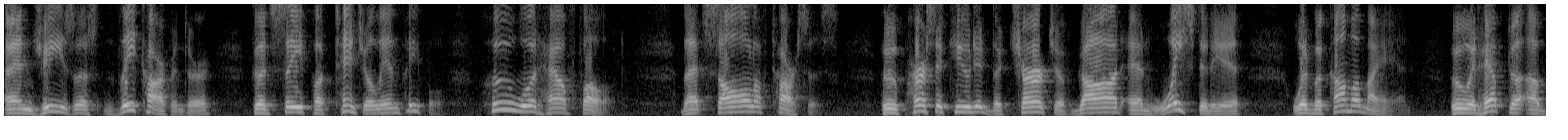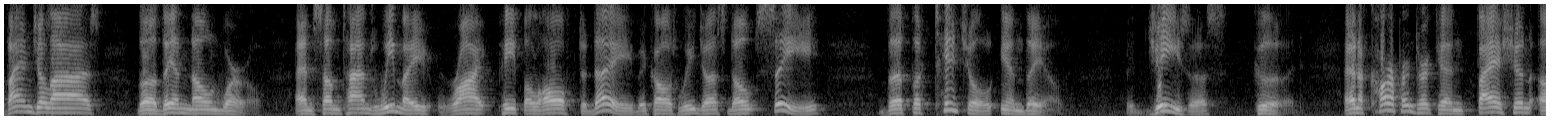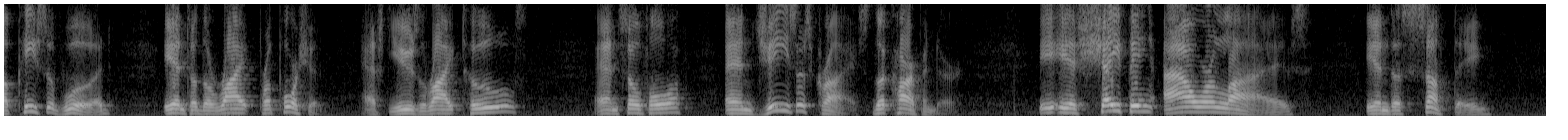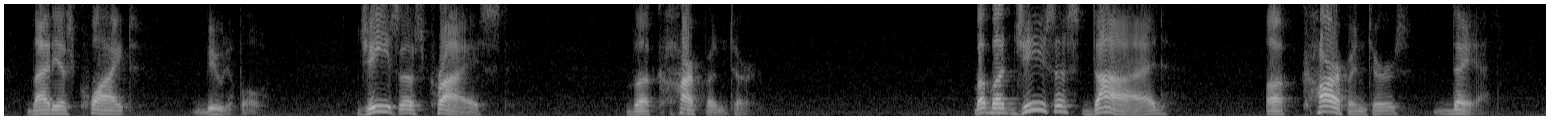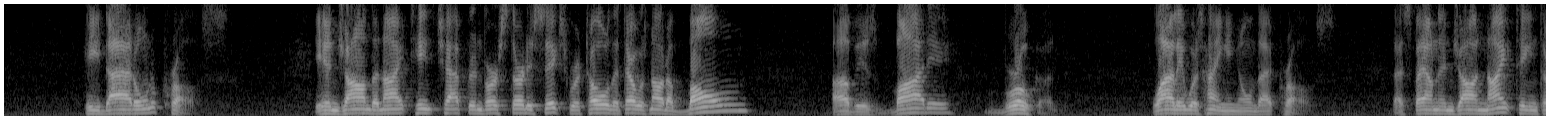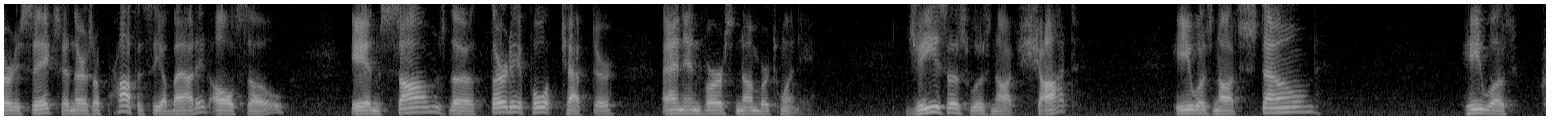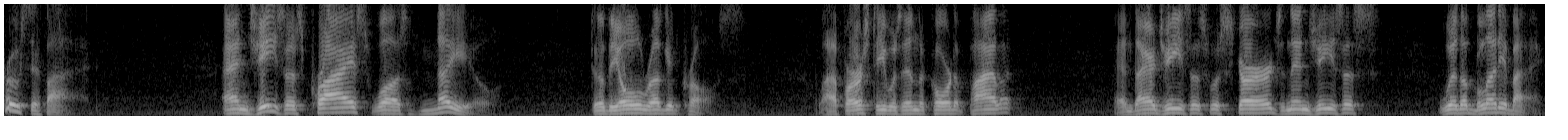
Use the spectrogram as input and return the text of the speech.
And Jesus, the carpenter, could see potential in people. Who would have thought that Saul of Tarsus, who persecuted the church of God and wasted it, would become a man who would help to evangelize the then known world. And sometimes we may write people off today because we just don't see the potential in them. Jesus good. And a carpenter can fashion a piece of wood into the right proportion. Has to use the right tools and so forth. And Jesus Christ, the carpenter, is shaping our lives into something that is quite beautiful. Jesus Christ, the carpenter. But, but Jesus died a carpenter's death. He died on a cross. In John the 19th chapter and verse 36, we're told that there was not a bone of his body broken while he was hanging on that cross. That's found in John 19:36, and there's a prophecy about it also in Psalms the 34th chapter and in verse number 20. Jesus was not shot, he was not stoned, he was crucified. And Jesus Christ was nailed to the old rugged cross. Why, first he was in the court of Pilate, and there Jesus was scourged, and then Jesus, with a bloody back,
